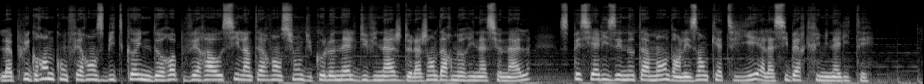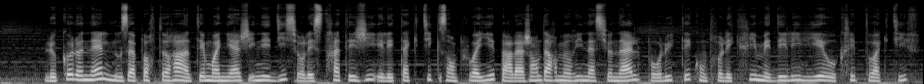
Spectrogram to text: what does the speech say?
la plus grande conférence Bitcoin d'Europe verra aussi l'intervention du colonel du vinage de la Gendarmerie nationale, spécialisé notamment dans les enquêtes liées à la cybercriminalité. Le colonel nous apportera un témoignage inédit sur les stratégies et les tactiques employées par la Gendarmerie nationale pour lutter contre les crimes et délits liés aux cryptoactifs,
